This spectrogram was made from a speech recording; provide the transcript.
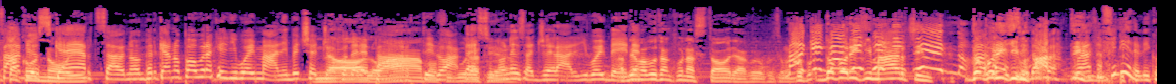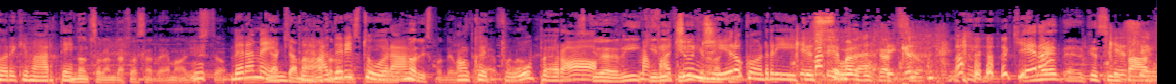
Fabio scherza no? perché hanno paura che gli vuoi male. Invece è il No, gioco delle lo parti. amo, lo ha- Adesso non eh. esagerare, gli vuoi bene. Abbiamo avuto anche una storia. dopo, che dopo Ricky Martin. dicendo? Dopo Ah, Ricky sì, dopo- Martin. Guardate a finire lì con Ricky Martin. Non sono andato a Sanremo, hai visto? Mm, Veramente? Mi ha chiamato, non Addirittura? rispondevo- Non rispondevo al Anche tu, però. Scrive Ricky, Ma Ricky, facci Ricky, un giro con Ricky. Ma che maleducazione. Chi era? Beh, che simpatico.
